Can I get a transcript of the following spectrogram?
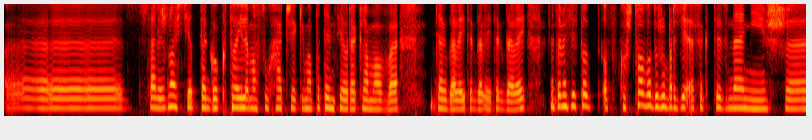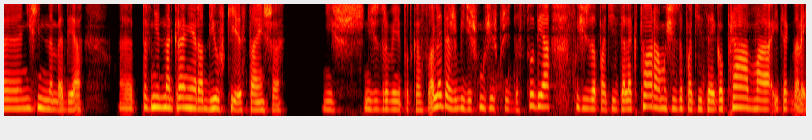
W zależności od tego, kto ile ma słuchaczy, jaki ma potencjał reklamowy i tak dalej, i tak dalej, i tak dalej. Natomiast jest to kosztowo dużo bardziej efektywne niż, e, niż inne media. E, pewnie nagranie radiówki jest tańsze niż, niż zrobienie podcastu. Ale też widzisz, musisz przyjść do studia, musisz zapłacić za lektora, musisz zapłacić za jego prawa i tak dalej.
